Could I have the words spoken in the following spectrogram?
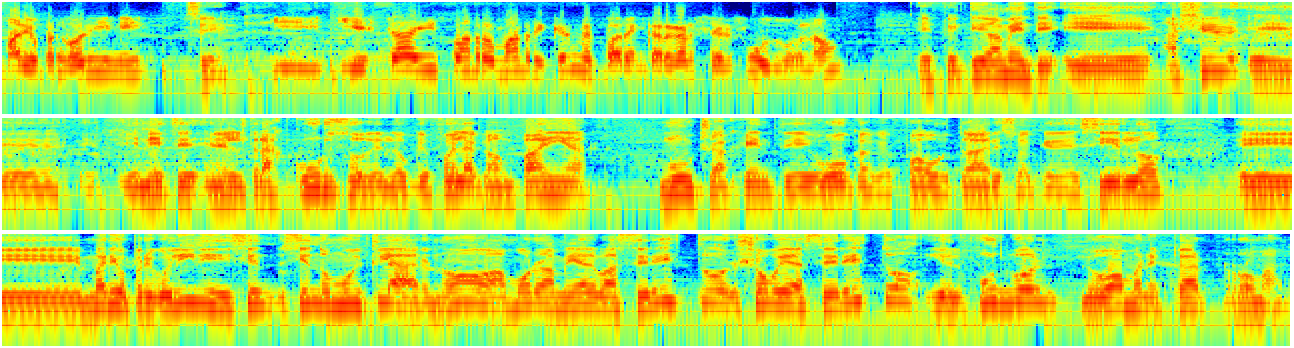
Mario Pergolini, sí. y, está ahí Juan Román Riquelme para encargarse del fútbol, ¿no? Efectivamente, eh, ayer eh, en, este, en el transcurso de lo que fue la campaña, mucha gente de Boca que fue a votar, eso hay que decirlo, eh, Mario Pregolini diciendo, siendo muy claro, ¿no? Amor Ameal va a hacer esto, yo voy a hacer esto y el fútbol lo va a manejar Román.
